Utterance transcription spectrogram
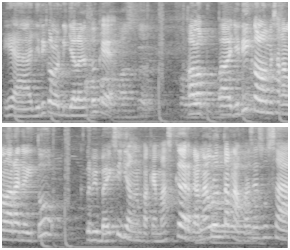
Ya jadi kalau di jalan itu kayak kalau uh, jadi kalau misalkan olahraga itu lebih baik sih jangan pakai masker karena lu Betul. ntar nafasnya susah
